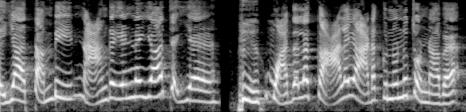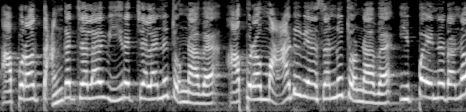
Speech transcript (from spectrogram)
ஐயா தம்பி நாங்க என்னய்யா செய்ய? முதல்ல காளைய அடக்கணும்னு சொன்னாவ அப்புறம் தங்கச்சலை வீரச்சலைன்னு சொன்னாவ அப்புறம் மாடு வேசன்னு சொன்னாவ இப்ப என்னடான்னா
